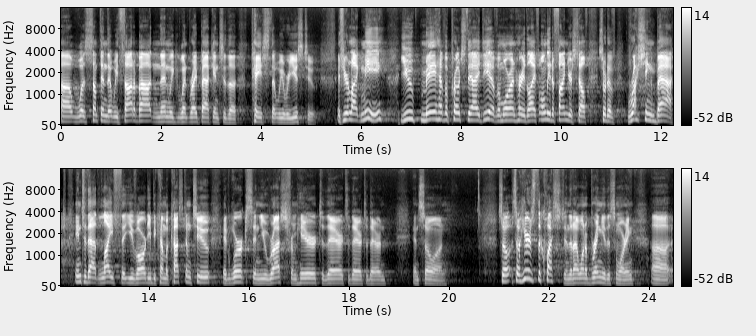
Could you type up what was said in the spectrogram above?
uh, was something that we thought about, and then we went right back into the pace that we were used to. If you're like me, you may have approached the idea of a more unhurried life only to find yourself sort of rushing back into that life that you've already become accustomed to. It works, and you rush from here to there to there to there, and, and so on. So, so here's the question that I want to bring you this morning uh,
